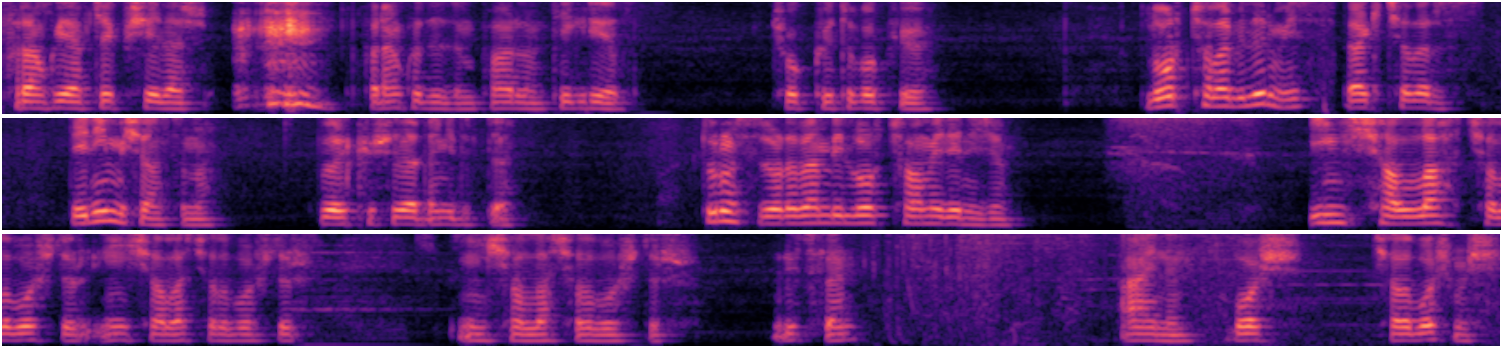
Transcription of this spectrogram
Franco yapacak bir şeyler. Franco dedim pardon Tigreal. Çok kötü bakıyor. Lord çalabilir miyiz? Belki çalarız. Deneyeyim mi şansımı? Böyle köşelerden gidip de. Durun siz orada ben bir lord çalmayı deneyeceğim. İnşallah çalı boştur. İnşallah çalı boştur. İnşallah çalı boştur. Lütfen. Aynen. Boş. Çalı boşmuş.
